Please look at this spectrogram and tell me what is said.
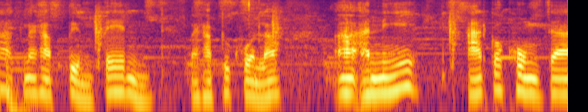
ากๆนะครับ ตื่นเต้นนะครับ ทุกคนแล้วออันนี้อาร์ตก็คงจะ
